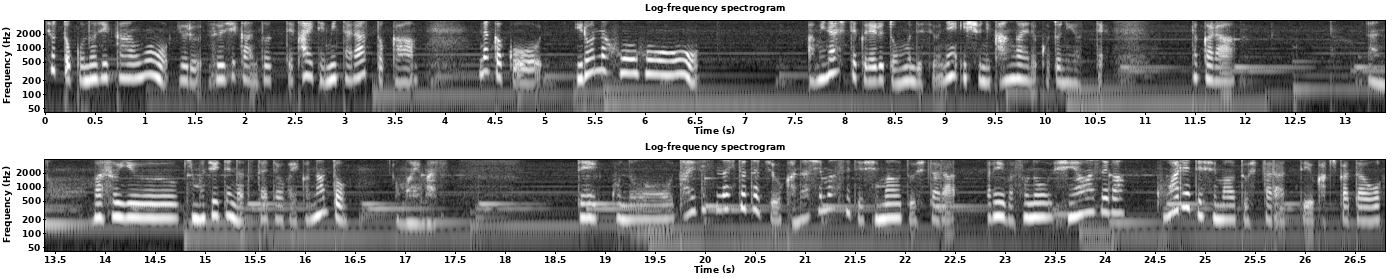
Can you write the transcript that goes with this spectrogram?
ちょっとこの時間を夜数時間とって書いてみたらとか、なんかこう、いろんな方法を編み出してくれると思うんですよね。一緒に考えることによって。だから、あの、まあそういう気持ちっていうのは伝えた方がいいかなと思います。でこの大切な人たちを悲しませてしまうとしたらあるいはその幸せが壊れてしまうとしたらっていう書き方を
